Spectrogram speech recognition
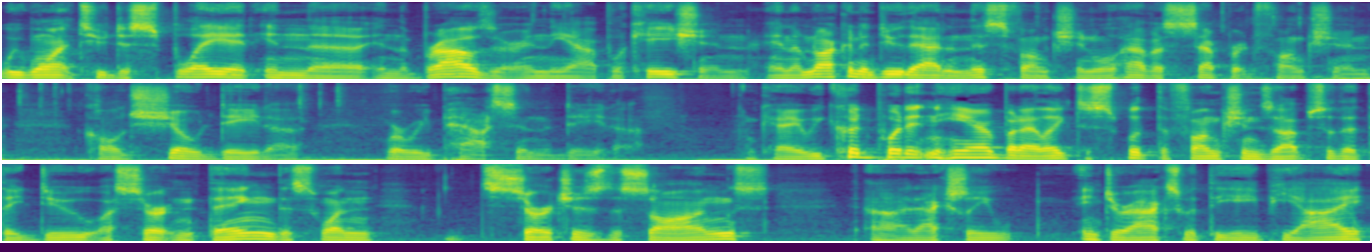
we want to display it in the in the browser in the application. And I'm not going to do that in this function. We'll have a separate function called show data where we pass in the data. Okay we could put it in here but I like to split the functions up so that they do a certain thing. This one searches the songs. Uh, it actually interacts with the API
